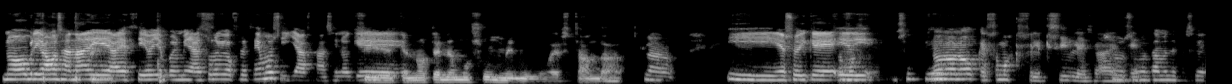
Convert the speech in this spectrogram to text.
no obligamos a nadie a decir, oye, pues mira, esto es lo que ofrecemos y ya está, sino que... Sí, que no tenemos un menú estándar. Claro. Y eso hay que... no, no, no, que somos flexibles. Somos totalmente flexibles.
